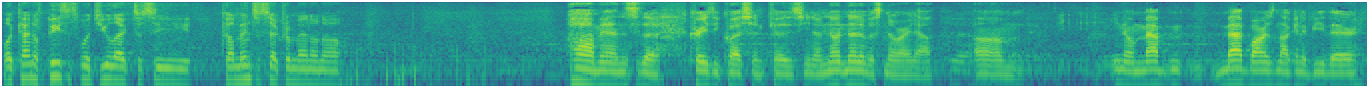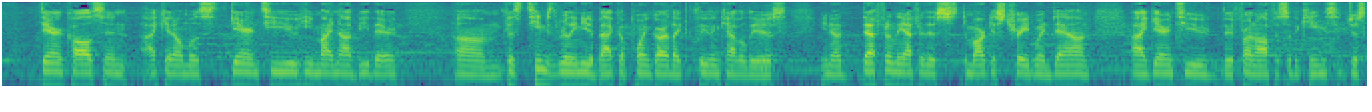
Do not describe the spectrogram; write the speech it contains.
What kind of pieces would you like to see come into Sacramento now? Oh man, this is a crazy question because you know no, none of us know right now. Yeah. Um, you know Matt Matt Barnes not going to be there. Darren Collison, I can almost guarantee you he might not be there because teams really need a backup point guard like the Cleveland Cavaliers. You know, definitely after this Demarcus trade went down, I guarantee you the front office of the Kings just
